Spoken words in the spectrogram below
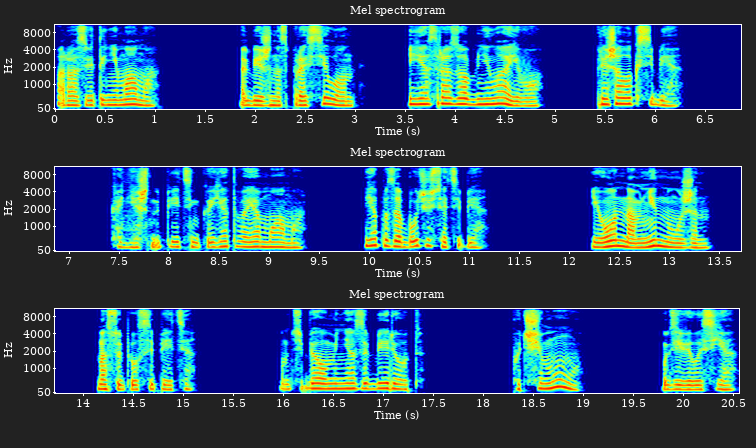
«А разве ты не мама?» — обиженно спросил он, и я сразу обняла его, прижала к себе. «Конечно, Петенька, я твоя мама», я позабочусь о тебе. И он нам не нужен, насупился Петя. Он тебя у меня заберет. Почему? удивилась я.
